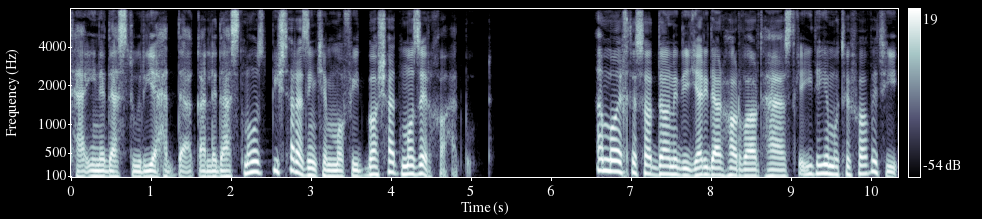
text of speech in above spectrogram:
تعیین دستوری حداقل دستمزد بیشتر از اینکه مفید باشد مضر خواهد بود. اما اقتصاددان دیگری در هاروارد هست که ایده متفاوتی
